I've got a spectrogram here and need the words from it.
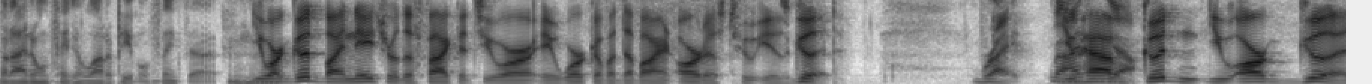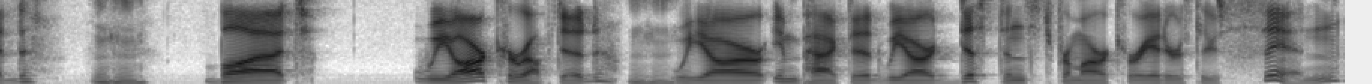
but I don't think a lot of people think that. You are good by nature of the fact that you are a work of a divine artist who is good. Right. You have yeah. good. You are good, but we are corrupted. We are impacted. We are distanced from our Creator through sin.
